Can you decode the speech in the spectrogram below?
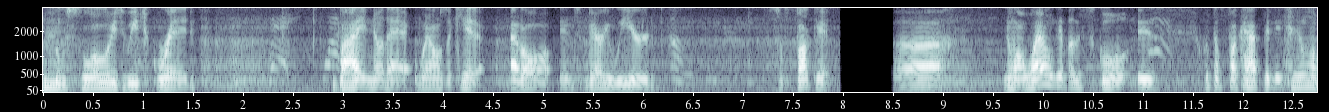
you move slowly to each grid. But I didn't know that when I was a kid at all. It's very weird. So fuck it. Uh, know what, I don't get about this school is, what the fuck happened? Did you know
